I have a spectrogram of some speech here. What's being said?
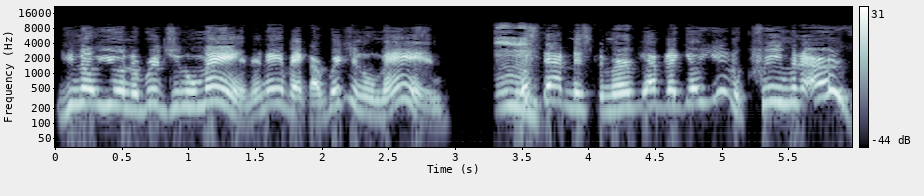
you know, you're an original man. And they like, original man. What's Mm. that, Mr. Murphy? I'd be like, yo, you the cream of the earth.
